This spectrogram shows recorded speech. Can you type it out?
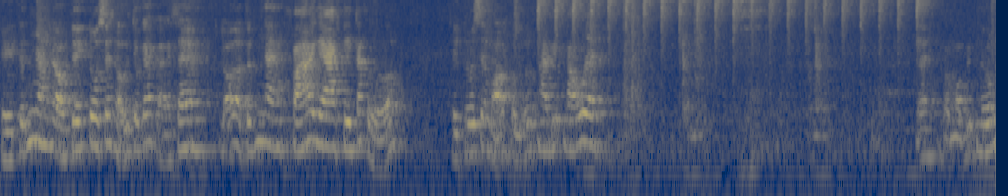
Thì tính năng đầu tiên tôi sẽ thử cho các bạn xem đó là tính năng phá ga khi tắt lửa. Thì tôi sẽ mở phần nước hai bếp nấu đây đây và một bếp nướng.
